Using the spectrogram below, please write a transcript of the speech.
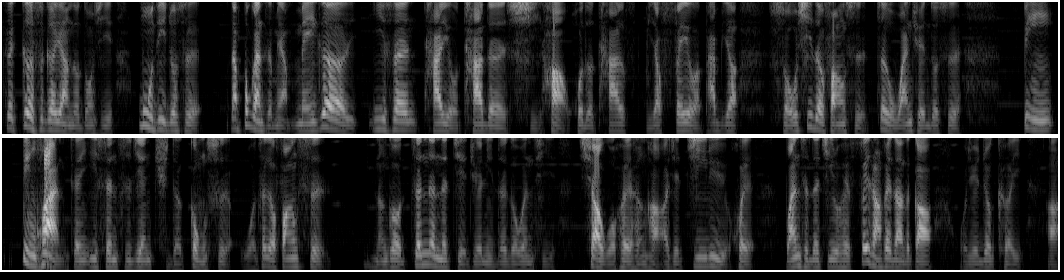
这各式各样的东西，目的就是，那不管怎么样，每一个医生他有他的喜好，或者他比较 favor，他比较熟悉的方式，这个完全都是病病患跟医生之间取得共识。我这个方式。能够真正的解决你这个问题，效果会很好，而且几率会完成的几率会非常非常的高，我觉得就可以啊。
